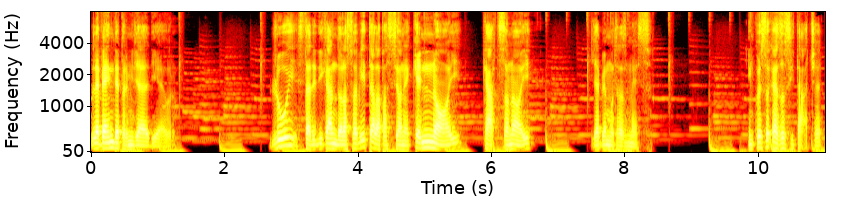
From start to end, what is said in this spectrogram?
Le vende per migliaia di euro. Lui sta dedicando la sua vita alla passione che noi, cazzo noi, gli abbiamo trasmesso. In questo caso si tace,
